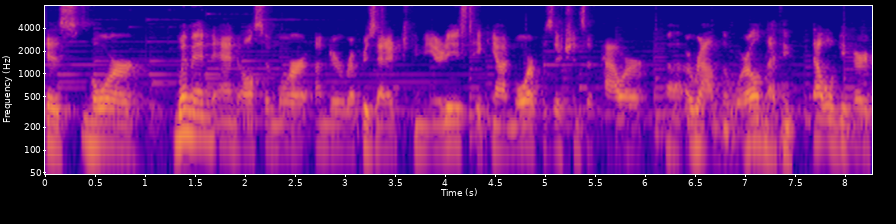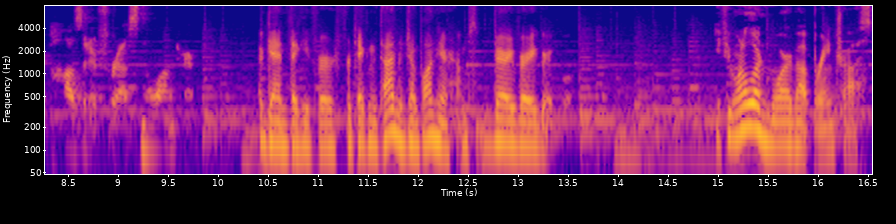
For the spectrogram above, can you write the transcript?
Is more women and also more underrepresented communities taking on more positions of power uh, around the world. And I think that will be very positive for us in the long term. Again, thank you for, for taking the time to jump on here. I'm very, very grateful. If you want to learn more about Braintrust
